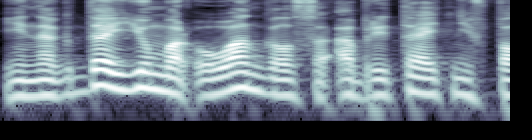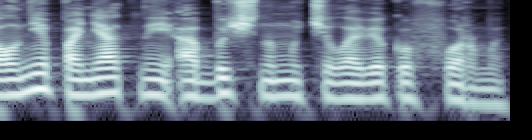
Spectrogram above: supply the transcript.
иногда юмор у Англса обретает не вполне понятные обычному человеку формы.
